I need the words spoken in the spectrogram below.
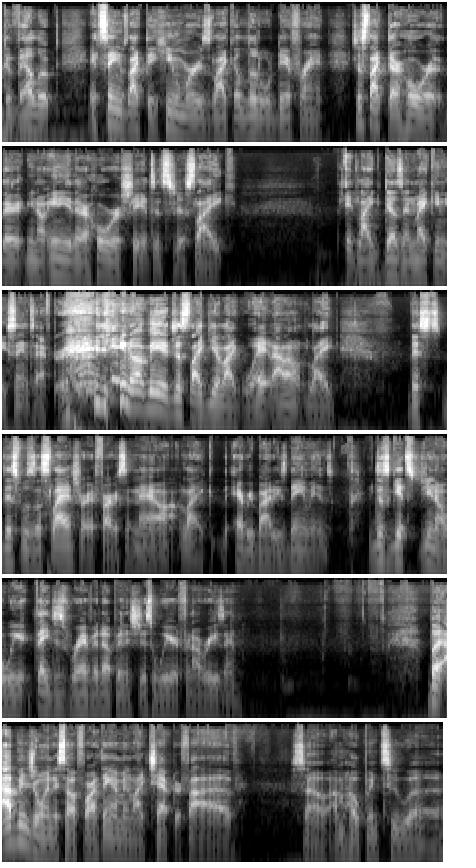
developed. It seems like the humor is like a little different. Just like their horror, their you know, any of their horror shits. It's just like it like doesn't make any sense after. you know what I mean? It's just like you're like, what? I don't like this this was a slasher at first and now like everybody's demons. It just gets you know weird. They just rev it up and it's just weird for no reason. But i've been enjoying it so far. I think i'm in like chapter five. So i'm hoping to uh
